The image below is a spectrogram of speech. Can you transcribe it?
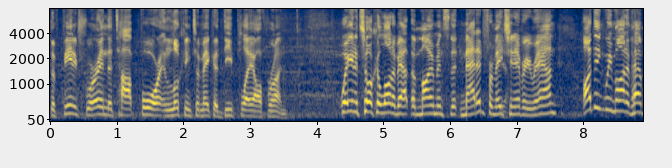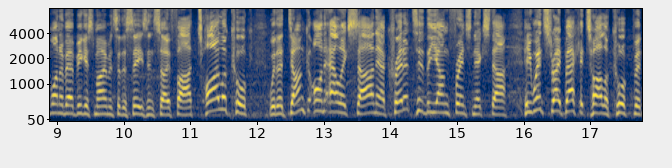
the Phoenix were in the top four and looking to make a deep playoff run. We're going to talk a lot about the moments that mattered from each yeah. and every round. I think we might have had one of our biggest moments of the season so far. Tyler Cook with a dunk on Alex Sarr. Now, credit to the young French next star. He went straight back at Tyler Cook, but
